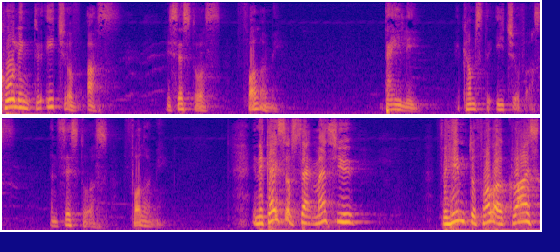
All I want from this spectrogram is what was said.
calling to each of us. He says to us, Follow me. Daily, He comes to each of us and says to us, Follow me. In the case of St. Matthew, for him to follow Christ,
